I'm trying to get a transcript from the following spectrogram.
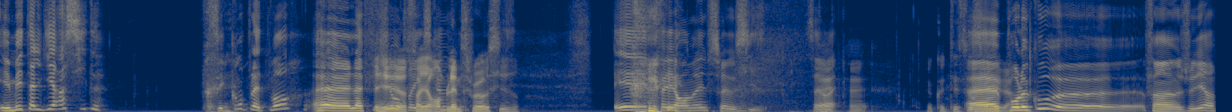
et Metal Gear Acid. C'est complètement euh, la Et fusion entre Fire XCOM Emblem Three Houses. et Fire Emblem Three Houses. C'est ouais, vrai. ouais. Le côté social. Euh, est là. pour le coup, euh, enfin, je veux dire,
